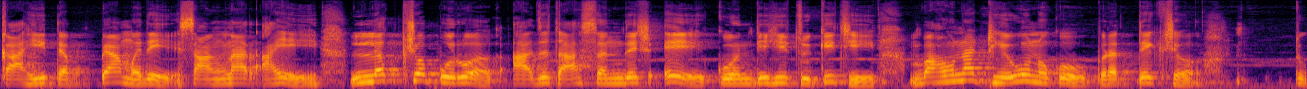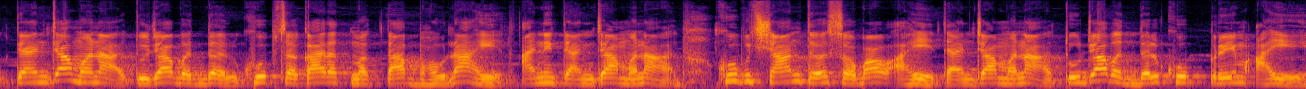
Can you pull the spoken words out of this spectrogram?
काही टप्प्यामध्ये सांगणार आहे. लक्षपूर्वक आजचा संदेश ए कोणतीही चुकीची भावना ठेवू नको प्रत्यक्ष तु त्यांच्या मनात तुझ्याबद्दल खूप सकारात्मकता भावना आहेत आणि त्यांच्या मनात खूप शांत स्वभाव आहे. त्यांच्या मनात तुझ्याबद्दल खूप प्रेम आहे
